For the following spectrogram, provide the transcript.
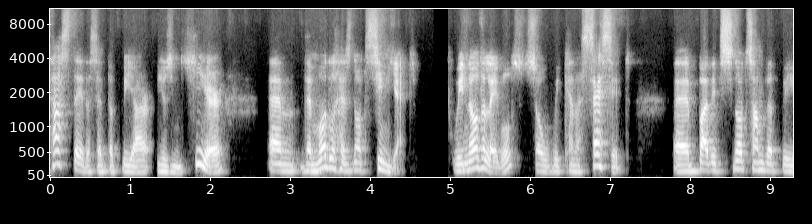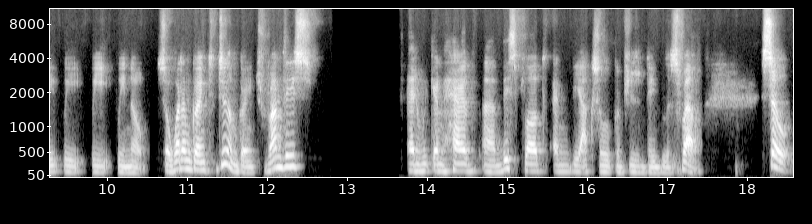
test dataset that we are using here, um, the model has not seen yet. We know the labels, so we can assess it, uh, but it's not something that we, we, we, we know. So what I'm going to do, I'm going to run this and we can have uh, this plot and the actual confusion table as well. So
